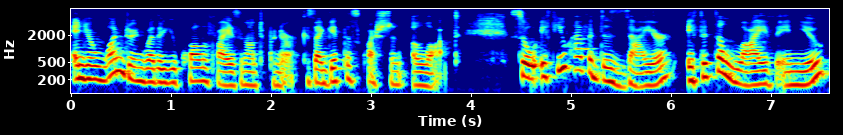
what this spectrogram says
and you're wondering whether you qualify as an entrepreneur. Because I get this question a lot. So if you have a desire, if it's alive in you,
